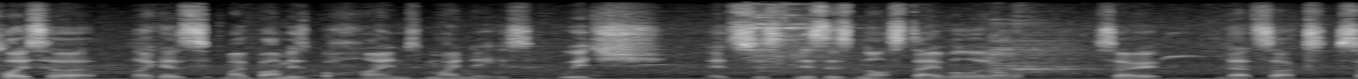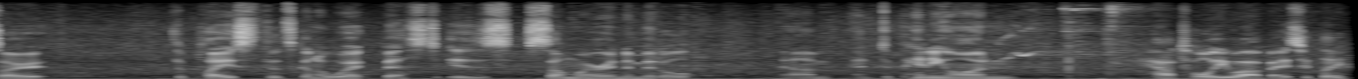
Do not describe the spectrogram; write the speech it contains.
closer, like as my bum is behind my knees, which it's just, this is not stable at all. So that sucks. So the place that's going to work best is somewhere in the middle um, and depending on how tall you are basically.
